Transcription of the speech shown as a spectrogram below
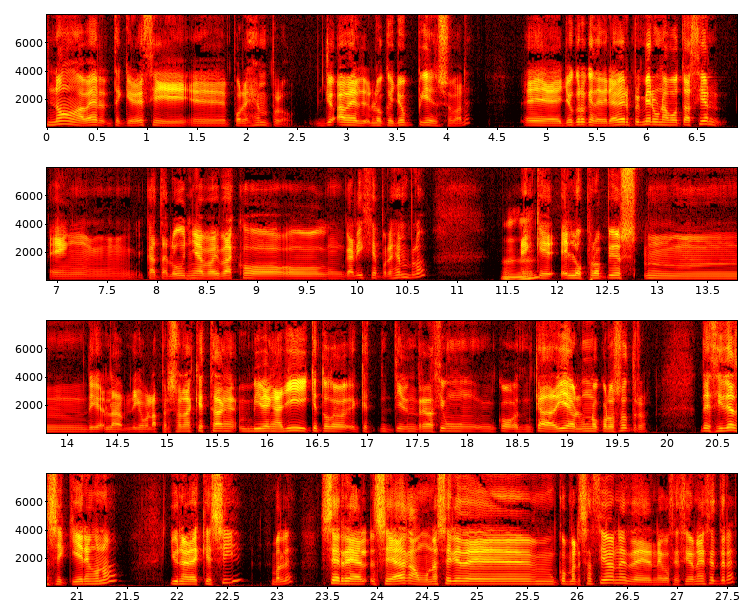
No, a ver, te quiero decir, eh, por ejemplo, yo, a ver, lo que yo pienso, ¿vale? Eh, yo creo que debería haber primero una votación en Cataluña, País Vasco o Galicia, por ejemplo, Ujú. en que en los propios mm, digamos las personas que están viven allí y que todo que tienen relación con- cada día el uno con los otros decidan si quieren o no y una vez que sí vale se real- se hagan una serie de mm, conversaciones de negociaciones etcétera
